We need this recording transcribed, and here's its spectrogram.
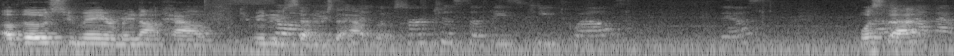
of those who may or may not have community centers that have So those. the purchase of these T12s, this? What's that? That?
